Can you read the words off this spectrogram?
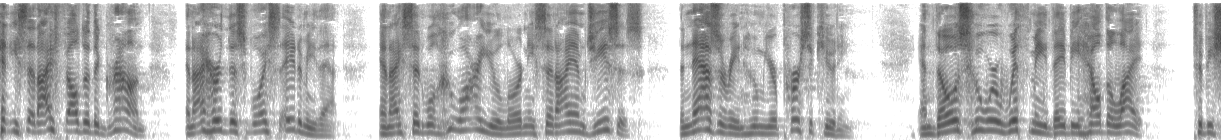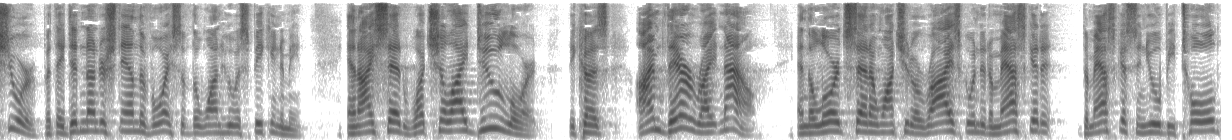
And he said, I fell to the ground. And I heard this voice say to me that. And I said, Well, who are you, Lord? And he said, I am Jesus, the Nazarene, whom you're persecuting. And those who were with me, they beheld the light, to be sure, but they didn't understand the voice of the one who was speaking to me. And I said, What shall I do, Lord? Because I'm there right now. And the Lord said, I want you to arise, go into Damascus, Damascus, and you will be told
